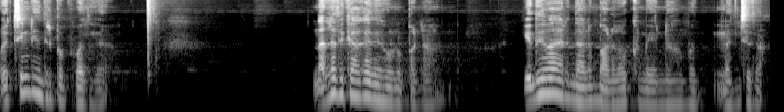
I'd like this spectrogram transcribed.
ஒரு சின்ன எதிர்ப்பு போதுங்க. நல்லதுக்காக அது ஒன்று பண்ணாலும் எதுவாக இருந்தாலும் அளவுக்கு மீறினா நஞ்சு தான்.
